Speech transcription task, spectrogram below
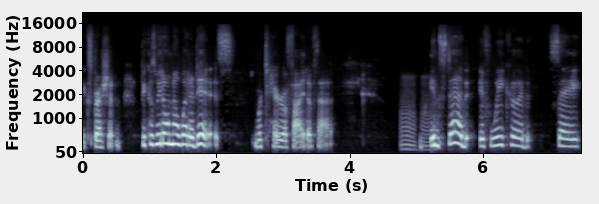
expression because we don't know what it is. We're terrified of that. Mm-hmm. Instead, if we could say,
